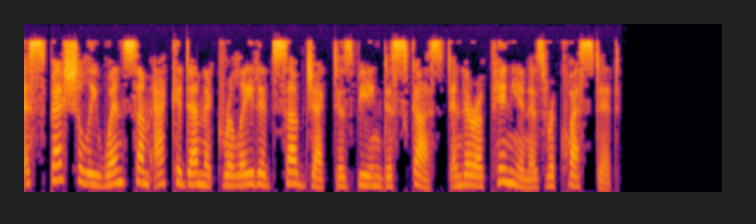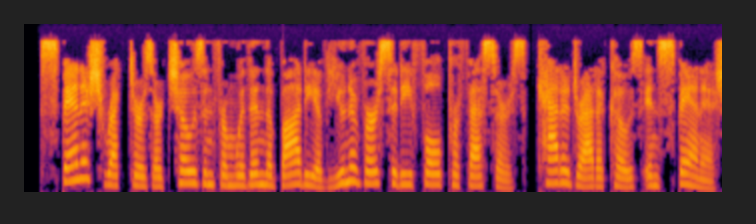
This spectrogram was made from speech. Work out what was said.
especially when some academic-related subject is being discussed and their opinion is requested. Spanish rectors are chosen from within the body of university full professors catedráticos in Spanish.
